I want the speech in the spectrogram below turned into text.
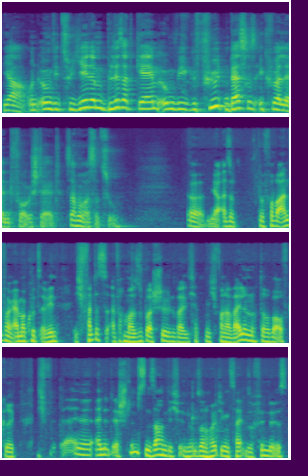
ja, und irgendwie zu jedem Blizzard-Game irgendwie gefühlt ein besseres Äquivalent vorgestellt. Sag mal was dazu. Äh, ja, also bevor wir anfangen, einmal kurz erwähnt, ich fand das einfach mal super schön, weil ich habe mich vor einer Weile noch darüber aufgeregt. Ich, eine, eine der schlimmsten Sachen, die ich in unseren heutigen Zeiten so finde, ist,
